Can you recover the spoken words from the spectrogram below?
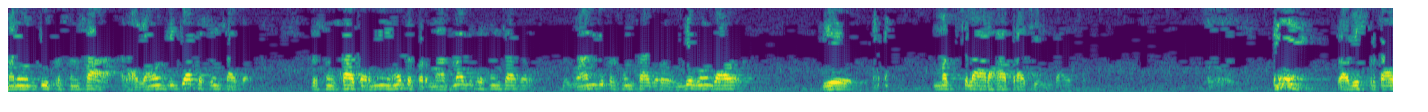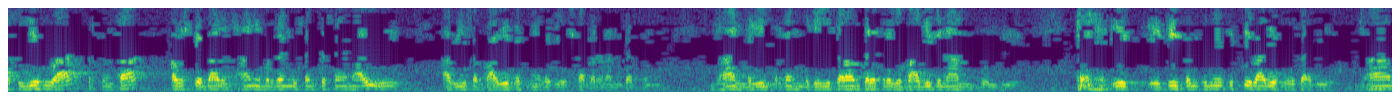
मैंने उनकी प्रशंसा, राजाओं की क्या प्रशंसा कर? प्रशंसा करनी है तो परमात्मा की प्रशंसा करो, भगवान की प्रशंसा करो, उनके गुण गाओ। ये मत चला रहा प्राचीन काल से। तो अब इस प्रकार से ये हुआ प्रशंसा। अब उसके बाद झांझ मृदंग शंख सहन आई अब ये सब बाजे बजने लगे, उसका वर्णन करते हैं। झांझ बजे, मृदंग बजे, ये तमाम तरह तरह के बाजे के नाम बोल दिए। एक एक ही पंक्ति में कितने बाजे पहुँचा दिए। झाम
